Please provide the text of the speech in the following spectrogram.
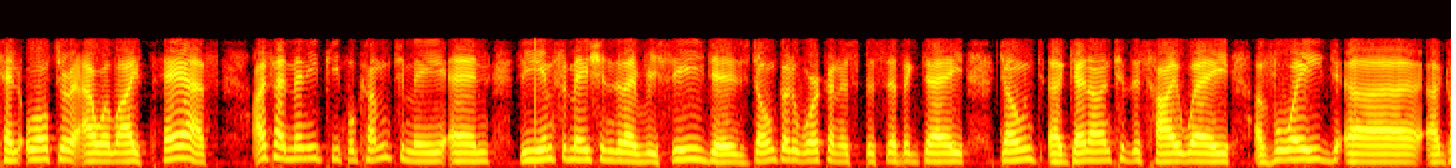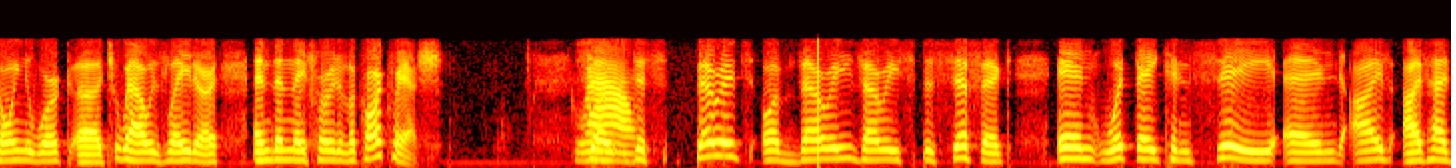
can alter our life path I've had many people come to me, and the information that I've received is don't go to work on a specific day, don't uh, get onto this highway, avoid uh, uh, going to work uh, two hours later, and then they've heard of a car crash. Wow. So the spirits are very, very specific in what they can see, and I've I've had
